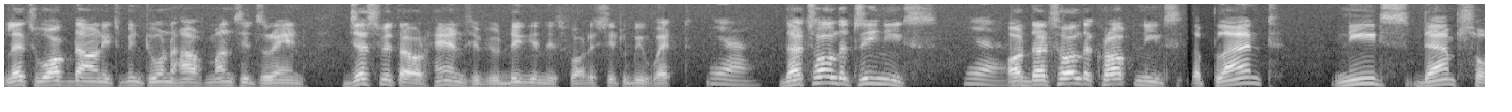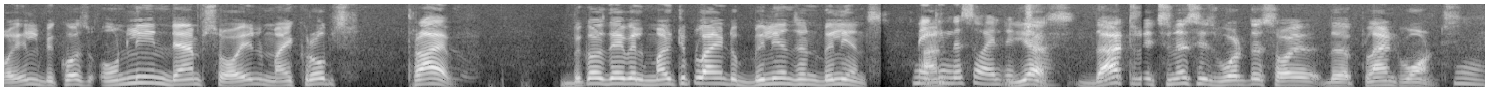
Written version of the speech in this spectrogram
let's walk down, it's been two and a half months, it's rained. Just with our hands, if you dig in this forest, it'll be wet. Yeah. That's all the tree needs Yeah. or that's all the crop needs. The plant needs damp soil because only in damp soil microbes thrive because they will multiply into billions and billions. Making And the soil richer. Yes, that richness is what the soil… the plant wants. Hmm.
